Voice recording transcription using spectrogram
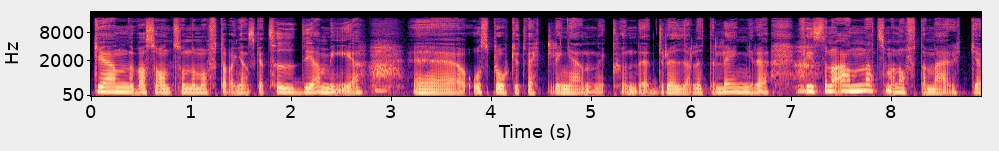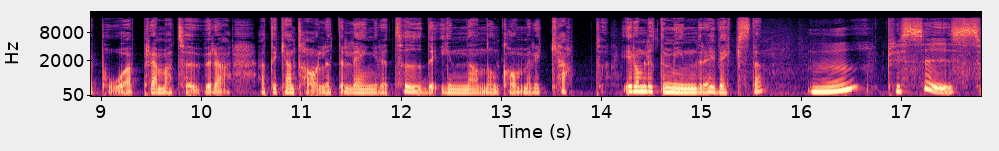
språken var sånt som de ofta var ganska tidiga med. Eh, och språkutvecklingen kunde dröja lite längre. Finns det något annat som man ofta märker på prematura? Att det kan ta lite längre tid innan de kommer ikapp? Är de lite mindre i växten? Mm, precis.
